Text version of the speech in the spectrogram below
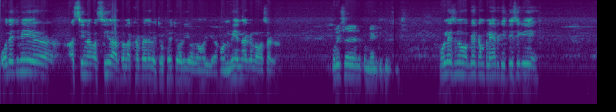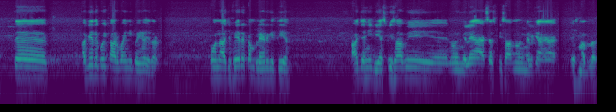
ਉਹਦੇ ਚ ਵੀ ਅਹ, 80 ਨਾ 80 ਹਜ਼ਾਰ ਤੋਂ ਲੱਖ ਰੁਪਏ ਦੇ ਵਿੱਚ ਉੱਥੇ ਚੋਰੀ ਉਦੋਂ ਹੋਈ ਆ। ਹੁਣ ਵੀ ਇੰਨਾ ਕੁ ਲਾਸ ਹੈਗਾ। ਪੁਲਿਸ ਨੂੰ ਕੰਪਲੇਂਟ ਕੀਤੀ ਪੁਲਿਸ ਨੂੰ ਅੱਗੇ ਕੰਪਲੇਂਟ ਕੀਤੀ ਸੀਗੀ ਤੇ ਅੱਗੇ ਤੇ ਕੋਈ ਕਾਰਵਾਈ ਨਹੀਂ ਪਈ ਹਜੇ ਤੱਕ। ਹੁਣ ਅੱਜ ਫੇਰ ਕੰਪਲੇਂਟ ਕੀਤੀ ਆ। ਅੱਜ ਅਸੀਂ ਡੀਐਸਪੀ ਸਾਹਿਬ ਵੀ ਨੂੰ ਵੀ ਮਿਲੇ ਆ ਐਸਐਸਪੀ ਸਾਹਿਬ ਨੂੰ ਵੀ ਮਿਲ ਕੇ ਆਏ ਆ ਇਸ ਮਤਲਬ।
